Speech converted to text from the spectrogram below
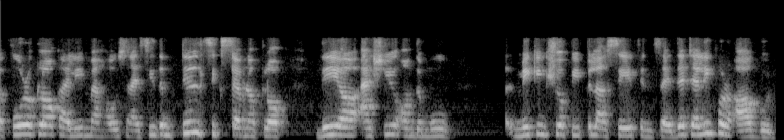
uh, four o'clock. I leave my house and I see them till six, seven o'clock. They are actually on the move, making sure people are safe inside. They're telling for our good,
